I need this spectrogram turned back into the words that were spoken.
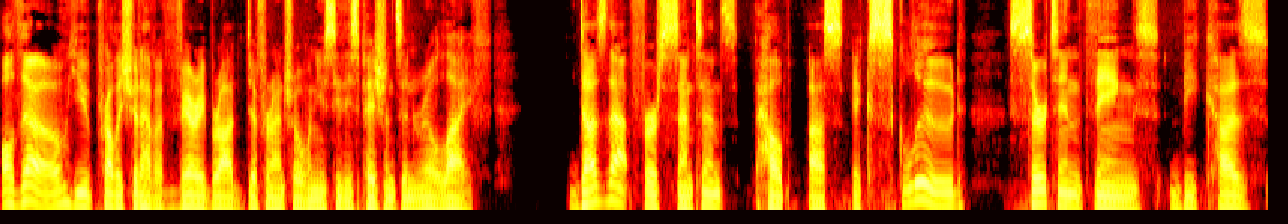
Although you probably should have a very broad differential when you see these patients in real life. Does that first sentence help us exclude certain things because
